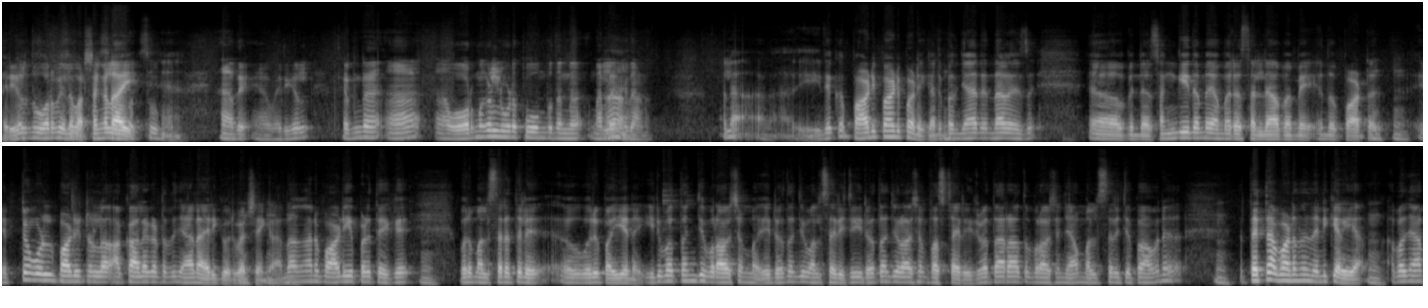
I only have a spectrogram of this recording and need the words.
വരികളൊന്നും ഓർമ്മയില്ല വർഷങ്ങളായി. അതെ വരികൾ ചേട്ടന്റെ ആ ഓർമ്മകളിലൂടെ പോകുമ്പോൾ തന്നെ നല്ല ഇതാണ്. അല്ല ഇതൊക്കെ പാടി പാടി പാടി. കാരണം ഇപ്പം ഞാൻ എന്താണ് പിന്നെ സംഗീതമേ അമര സല്ലാപമേ എന്ന പാട്ട് ഏറ്റവും കൂടുതൽ പാടിയിട്ടുള്ള ആ കാലഘട്ടത്തിൽ ഞാനായിരിക്കും ഒരു പക്ഷേ കാരണം അങ്ങനെ പാടിയപ്പോഴത്തേക്ക് ഒരു മത്സരത്തിൽ ഒരു പയ്യന് ഇരുപത്തഞ്ച് പ്രാവശ്യം ഇരുപത്തഞ്ച് മത്സരിച്ച് ഇരുപത്തഞ്ച് പ്രാവശ്യം ഫസ്റ്റ് ആയിരുന്നു. ഇരുപത്താറാമത്തെ പ്രാവശ്യം ഞാൻ മത്സരിച്ചപ്പോൾ അവന് തെറ്റാ പാടുന്നത് എനിക്കറിയാം. അപ്പോൾ ഞാൻ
